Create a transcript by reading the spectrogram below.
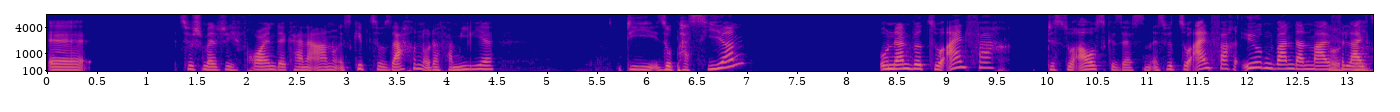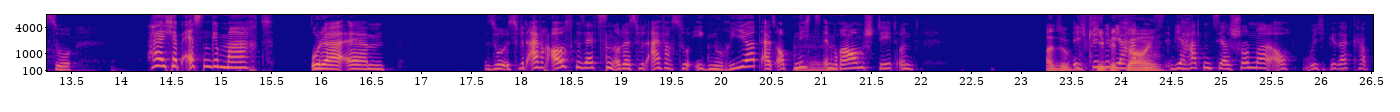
äh, zwischenmenschliche Freunde, keine Ahnung. Es gibt so Sachen oder Familie, die so passieren und dann wird so einfach das so ausgesessen. Es wird so einfach irgendwann dann mal Okay. vielleicht so, hey, ich habe Essen gemacht oder ähm, so, es wird einfach ausgesetzt oder es wird einfach so ignoriert, als ob nichts Ja. im Raum steht und Also ich finde, wir hatten es ja schon mal auch, wo ich gesagt habe,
